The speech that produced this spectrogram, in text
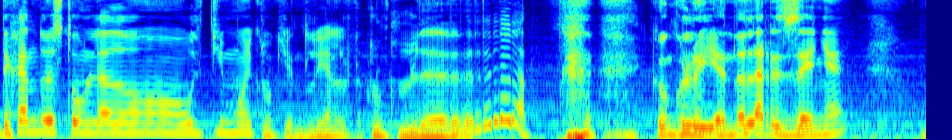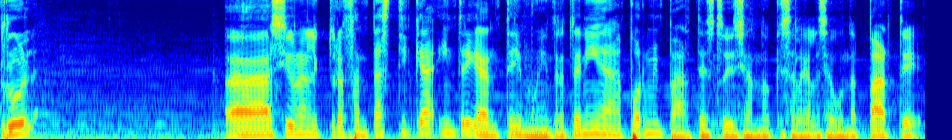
Dejando esto a un lado último y concluyendo, la reseña, Rule ha sido una lectura fantástica, intrigante y muy entretenida. Por mi parte, estoy deseando que salga la segunda parte,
